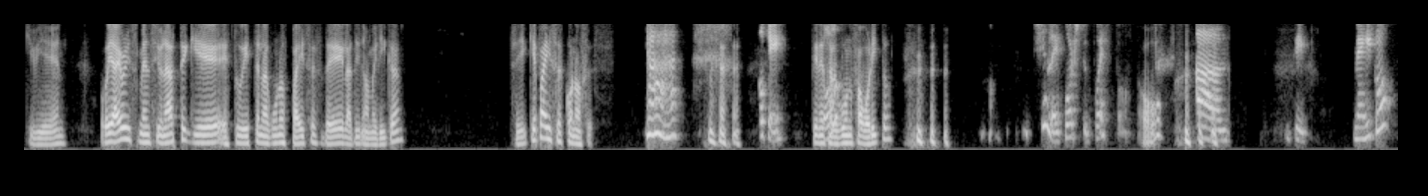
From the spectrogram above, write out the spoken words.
Qué bien. Oye, Iris, mencionaste que estuviste en algunos países de Latinoamérica. ¿Sí? ¿Qué países conoces? ok. ¿Tienes algún favorito? Chile, por supuesto. Oh. Um, sí. México,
